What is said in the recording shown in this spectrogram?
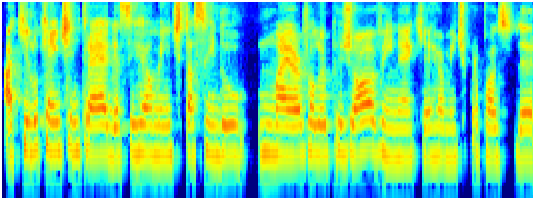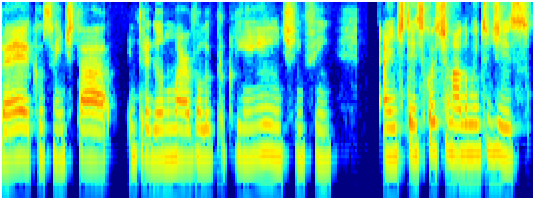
aquilo que a gente entrega, se realmente está sendo um maior valor para o jovem, né? Que é realmente o propósito da Eureka, se a gente está entregando um maior valor para o cliente, enfim a gente tem se questionado muito disso.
